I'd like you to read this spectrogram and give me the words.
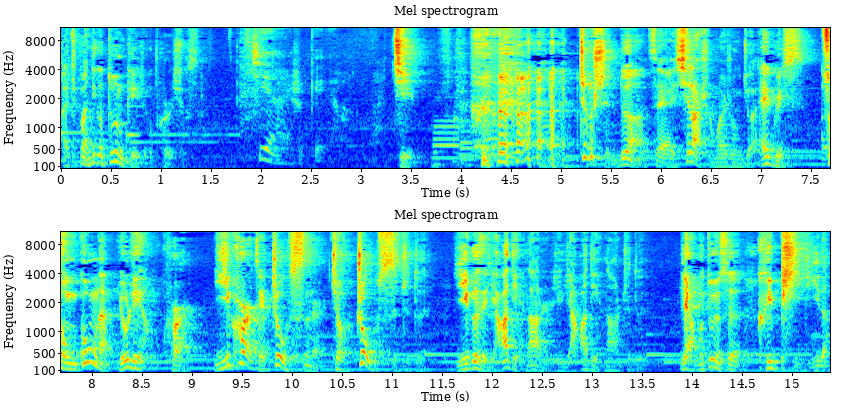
哎，就把那个盾给这个普尔修斯。借还是给啊？借。这个神盾啊，在希腊神话中叫埃圭斯，总共呢有两块，一块在宙斯那儿叫宙斯之盾，一个在雅典娜那儿叫雅典娜之盾。两个盾是可以匹敌的，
